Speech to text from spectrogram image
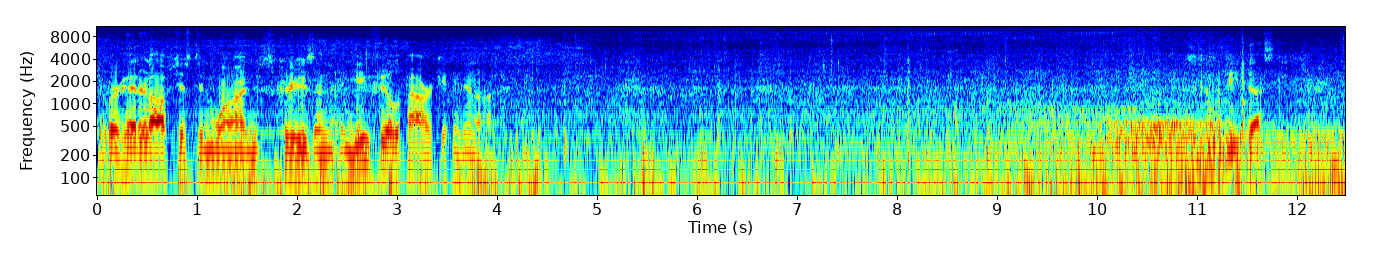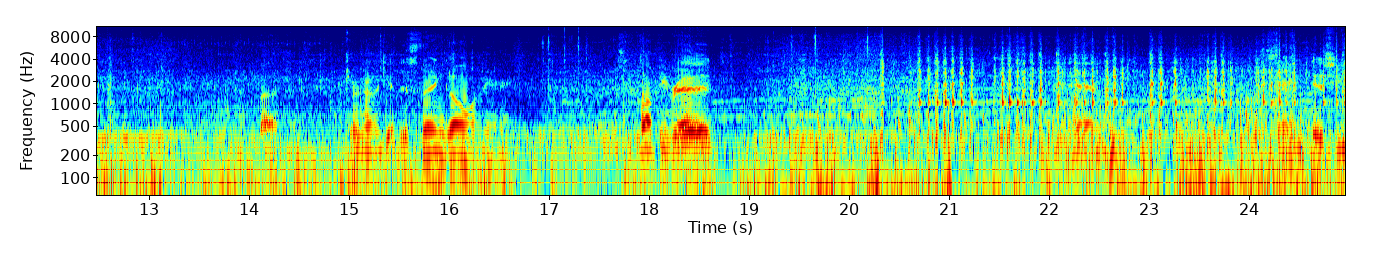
So we're headed off just in one, just cruising, and you feel the power kicking in on it. It's gonna be dusty. But we're gonna get this thing going here. It's a bumpy road. Issues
